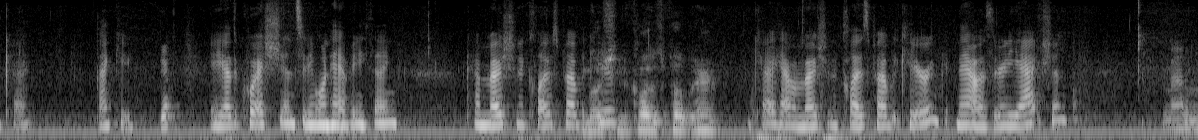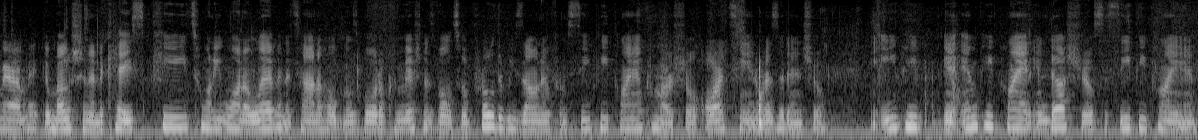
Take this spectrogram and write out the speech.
Okay, thank you. Yep. Any other questions? Anyone have anything? Okay, motion to close public hearing. Motion hearing? to close public hearing. Okay, have a motion to close public hearing. Now, is there any action? Madam Mayor, I make a motion in the case P twenty-one eleven, the Town of Hope Mills Board of Commissioners vote to approve the rezoning from CP Plan Commercial, R ten Residential, and EP, and MP Plan Industrial to CP Plan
